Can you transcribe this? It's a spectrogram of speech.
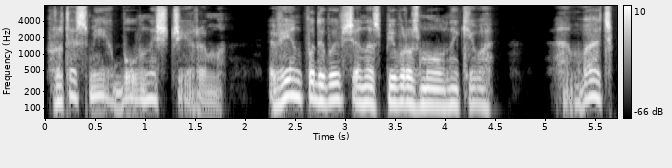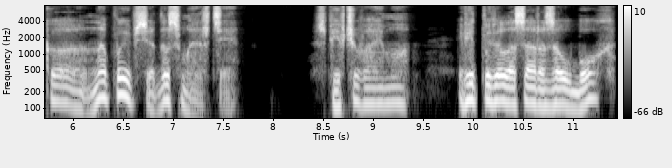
проте сміх був нещирим. Він подивився на співрозмовників. Батько напився до смерті. Співчуваємо, відповіла Сара за обох,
